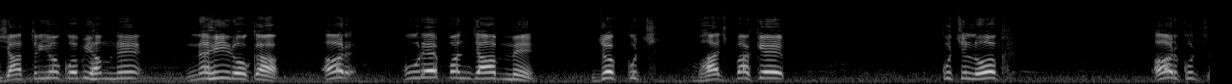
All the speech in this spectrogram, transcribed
यात्रियों को भी हमने नहीं रोका। और पूरे पंजाब में जो कुछ भाजपा के कुछ लोग और कुछ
